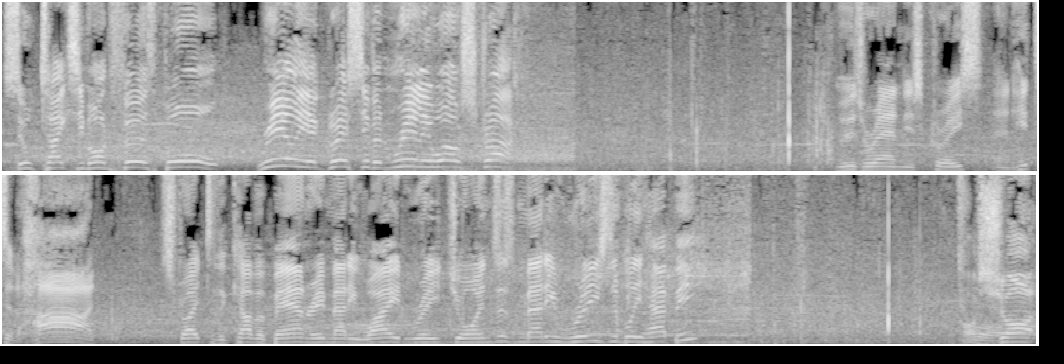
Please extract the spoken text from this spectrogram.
Silk takes him on first ball. Really aggressive and really well struck. Moves around in his crease and hits it hard. Straight to the cover boundary. Matty Wade rejoins us. Matty reasonably happy. Oh, shot.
